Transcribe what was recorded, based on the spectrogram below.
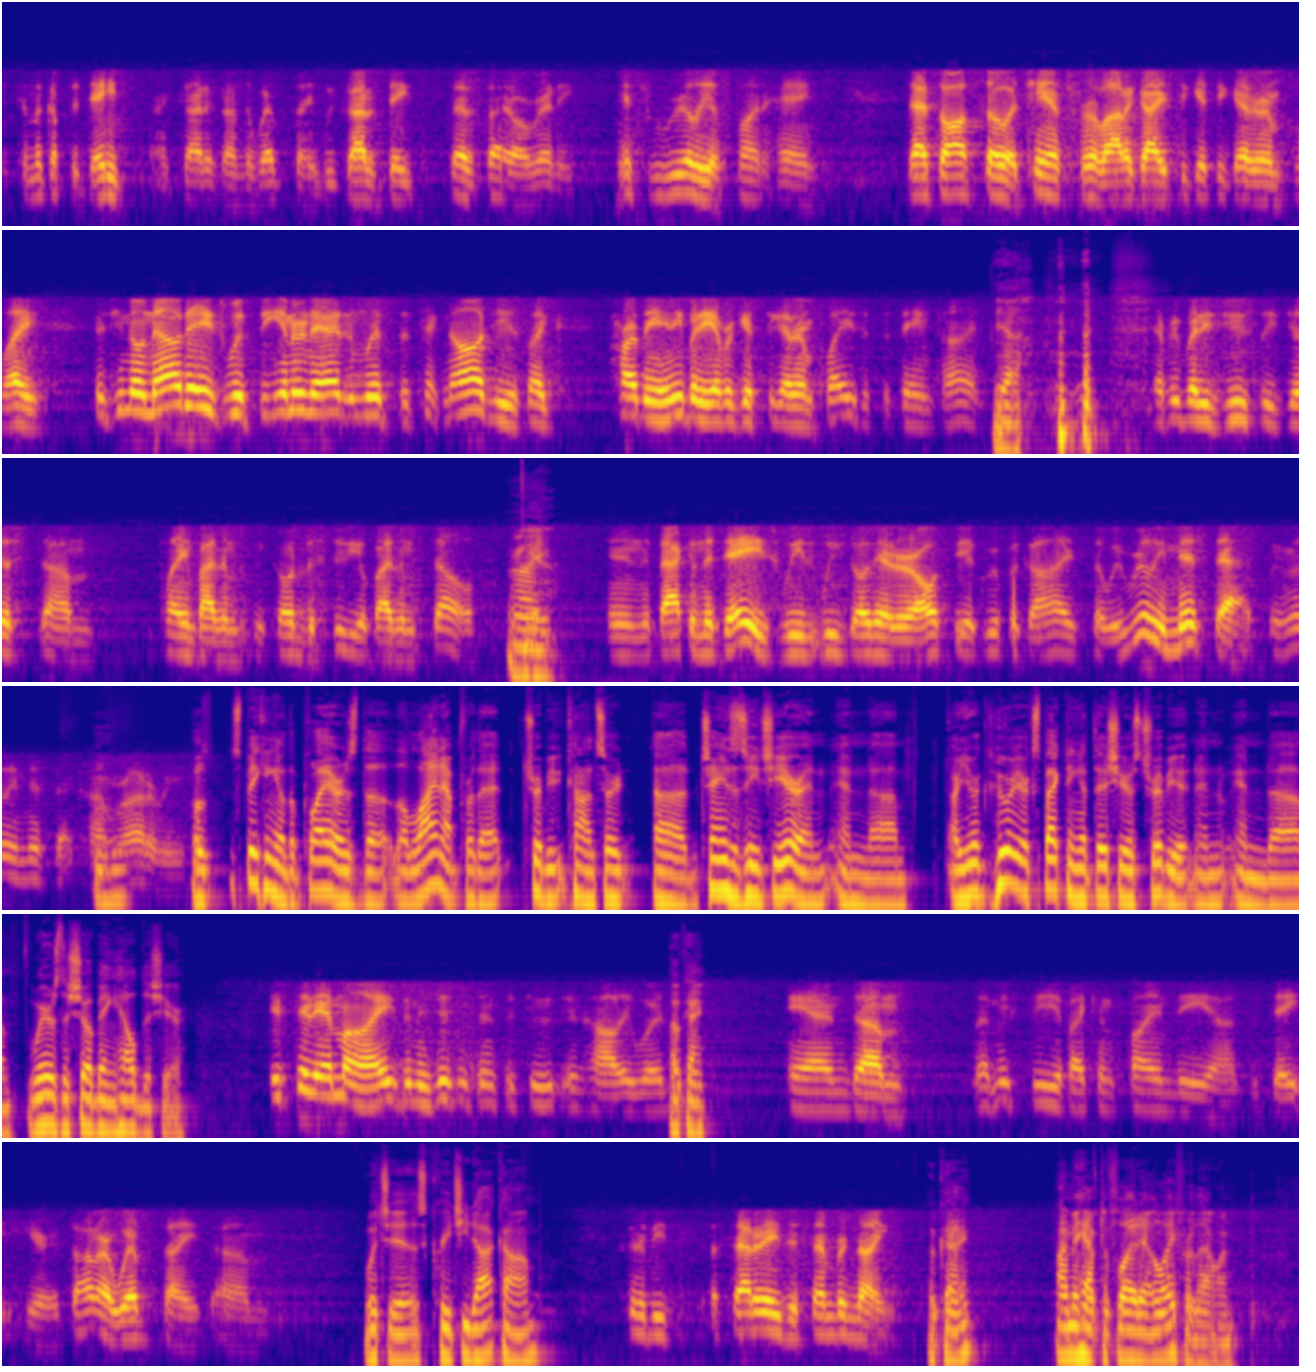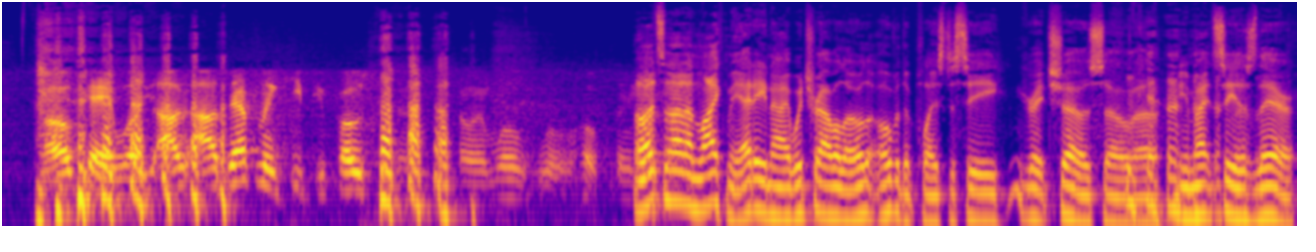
You can look up the date. I got it on the website. We've got a date set aside already. It's really a fun hang. That's also a chance for a lot of guys to get together and play. Because, you know, nowadays with the internet and with the technology, it's like hardly anybody ever gets together and plays at the same time. Yeah. Everybody's usually just um, playing by them, go to the studio by themselves. right. And back in the days, we we go there. There'd always be a group of guys, so we really miss that. We really miss that camaraderie. Well, speaking of the players, the, the lineup for that tribute concert uh, changes each year. And, and uh, are you who are you expecting at this year's tribute? And, and uh, where's the show being held this year? It's at MI, the Musicians Institute in Hollywood. Okay. And um, let me see if I can find the, uh, the date here. It's on our website. Um, Which is Creatchy.com. it's going to be Saturday, December 9th. Okay. I may have to fly to LA for that one. Okay, well, I'll, I'll definitely keep you posted, and, and we'll, we'll hopefully. Well, that's not unlike me. Eddie and I, we travel over the place to see great shows, so uh, you might see us there.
